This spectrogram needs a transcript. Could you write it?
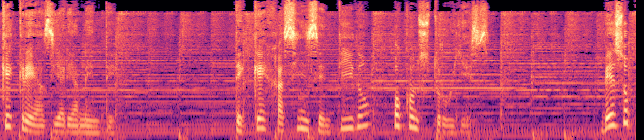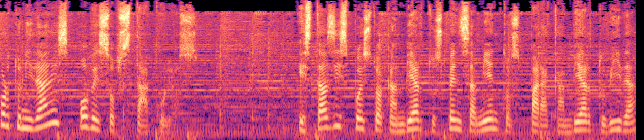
¿qué creas diariamente? ¿Te quejas sin sentido o construyes? ¿Ves oportunidades o ves obstáculos? ¿Estás dispuesto a cambiar tus pensamientos para cambiar tu vida?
